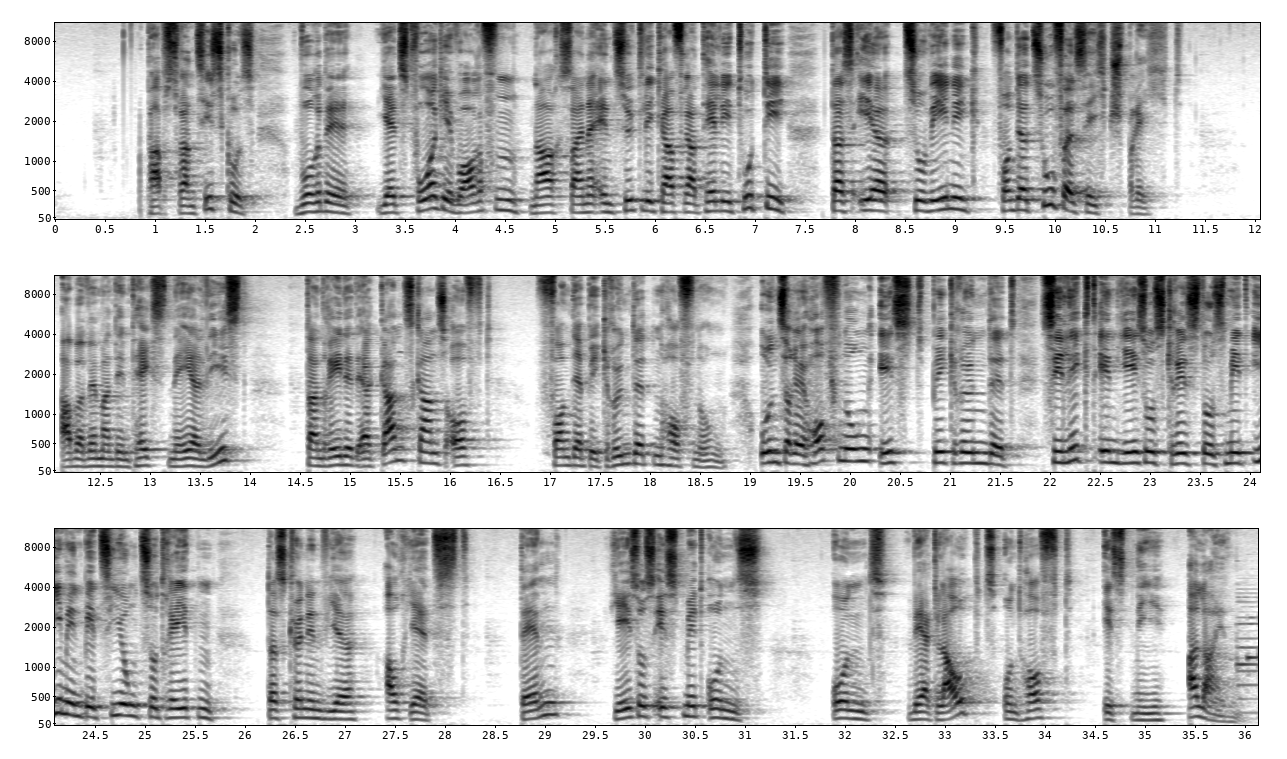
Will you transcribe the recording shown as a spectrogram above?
Papst Franziskus wurde jetzt vorgeworfen nach seiner Enzyklika Fratelli Tutti, dass er zu wenig von der Zuversicht spricht. Aber wenn man den Text näher liest, dann redet er ganz, ganz oft von der begründeten Hoffnung. Unsere Hoffnung ist begründet. Sie liegt in Jesus Christus. Mit ihm in Beziehung zu treten, das können wir auch jetzt. Denn Jesus ist mit uns und wer glaubt und hofft, ist nie allein.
